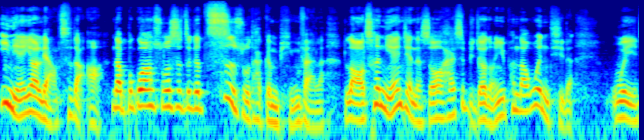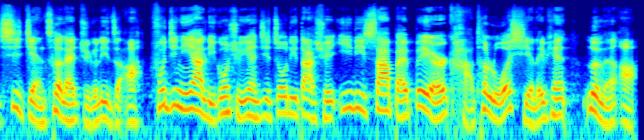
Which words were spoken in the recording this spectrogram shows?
一年要两次的啊。那不光说是这个次数它更频繁了，老车年检的时候还是比较容易碰到问题的。尾气检测来举个例子啊，弗吉尼亚理工学院及州立大学伊丽莎白贝尔卡特罗写了一篇论文啊，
